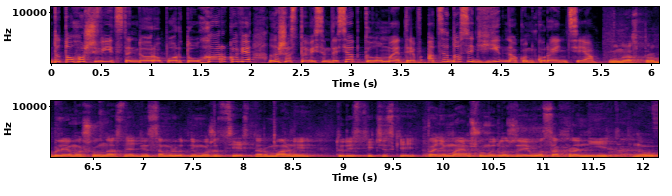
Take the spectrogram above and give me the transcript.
До того ж, відстань до аеропорту у Харкові лише 180 кілометрів, а це досить гідна конкуренція. У нас проблема, что у нас ни один самолет не может сесть, нормальный туристический. Понимаем, что мы должны его сохранить. Ну,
